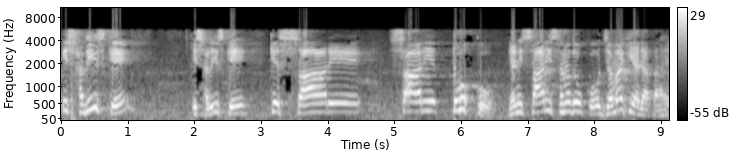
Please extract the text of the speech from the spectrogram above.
اس حدیث کے، اس حدیث کے کہ سارے سارے ترک کو یعنی ساری سندوں کو جمع کیا جاتا ہے،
